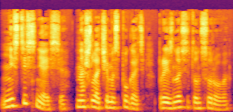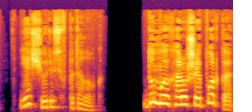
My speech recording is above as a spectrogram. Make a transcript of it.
«Не стесняйся. Нашла чем испугать», — произносит он сурово. Я щурюсь в потолок. «Думаю, хорошая порка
